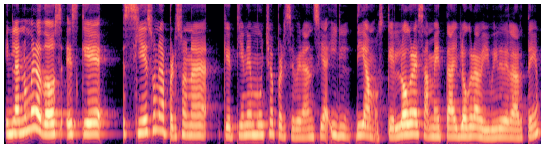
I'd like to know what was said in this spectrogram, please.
Y la número dos es que si es una persona que tiene mucha perseverancia y digamos que logra esa meta y logra vivir del arte,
